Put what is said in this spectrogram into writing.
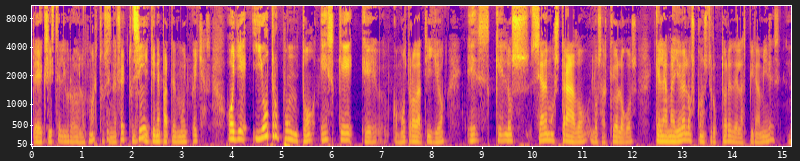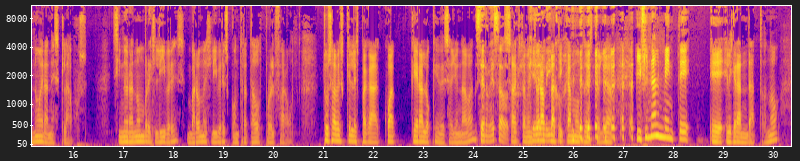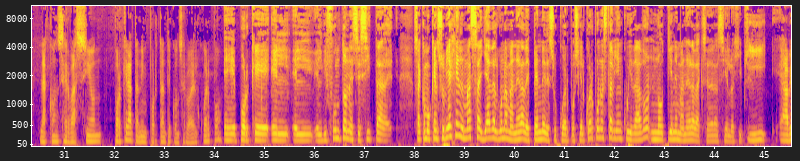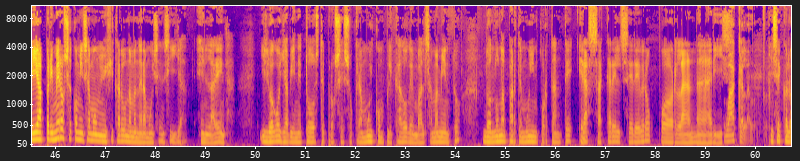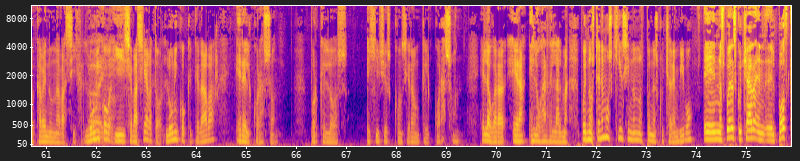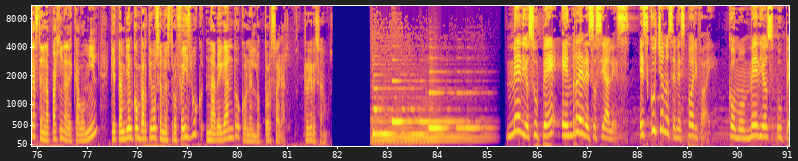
Existe el libro de los muertos, en efecto, Sí. y tiene partes muy bellas. Oye, y otro punto es que, eh, como otro datillo, es que los se ha demostrado, los arqueólogos, que la mayoría de los constructores de las pirámides no eran esclavos, sino eran hombres libres, varones libres contratados por el faraón. ¿Tú sabes qué les pagaba, qué era lo que desayunaban? Cerveza, doctor. Exactamente, Qué ahora rico. platicamos de esto ya. Y finalmente, eh, el gran dato, ¿no? La conservación. ¿Por qué era tan importante conservar el cuerpo? Eh, porque el, el, el difunto necesita, o sea, como que en su viaje en el más allá de alguna manera depende de su cuerpo. Si el cuerpo no está bien cuidado, no tiene manera de acceder al cielo egipcio. Y había, primero se comienza a momificar de una manera muy sencilla, en la arena. Y luego ya viene todo este proceso que era muy complicado de embalsamamiento, donde una parte muy importante era sacar el cerebro por la nariz. Guácala, doctor. y se colocaba en una vasija. Lo Ay, único no. y se vaciaba todo. Lo único que quedaba era el corazón, porque los egipcios consideraron que el corazón el hogar, era el hogar del alma. Pues nos tenemos que ir si no nos pueden escuchar en vivo. Eh, nos pueden escuchar en, en el podcast en la página de Cabo Mil, que también compartimos en nuestro Facebook, Navegando con el doctor Zagal. Regresamos. Medios UP en redes sociales. Escúchanos en Spotify como Medios UP.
